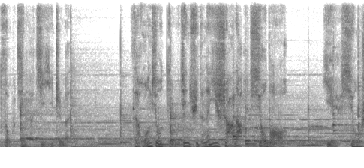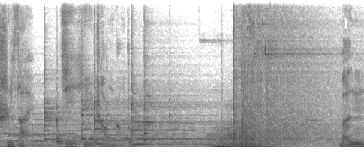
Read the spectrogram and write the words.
走进了记忆之门。在黄潇走进去的那一刹那，小宝也消失在记忆长廊中。门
